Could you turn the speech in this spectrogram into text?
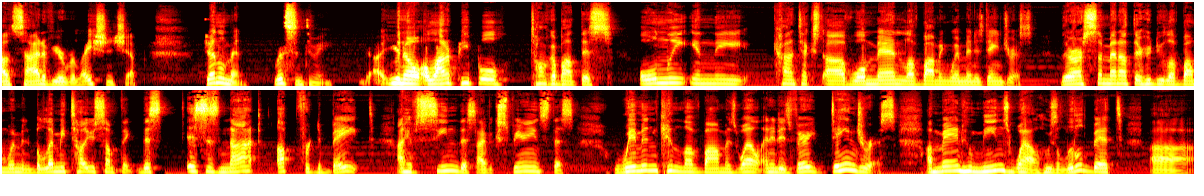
outside of your relationship. Gentlemen, listen to me. Uh, you know, a lot of people talk about this only in the context of, well, men love bombing women is dangerous. There are some men out there who do love bomb women, but let me tell you something. This this is not up for debate. I have seen this. I've experienced this. Women can love bomb as well, and it is very dangerous. A man who means well, who's a little bit uh,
